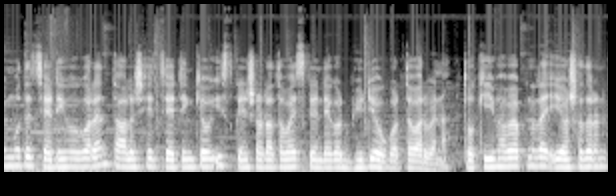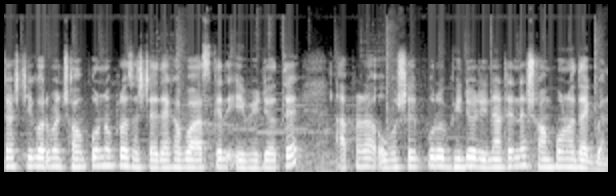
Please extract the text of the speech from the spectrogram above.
ইমোতে চ্যাটিংও করেন, তাহলে সেই চ্যাটিং কেউ স্ক্রিনশট অথবা স্ক্রিন রেকর্ড ভিডিও করতে পারবে না। তো কীভাবে আপনারা এই অসাধারণ কাজটি করবেন, সম্পূর্ণ প্রসেসটাই দেখাবো আজকের এই ভিডিওতে। আপনারা অবশ্যই পুরো ভিডিওটি না টেনে সম্পূর্ণ দেখবেন।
